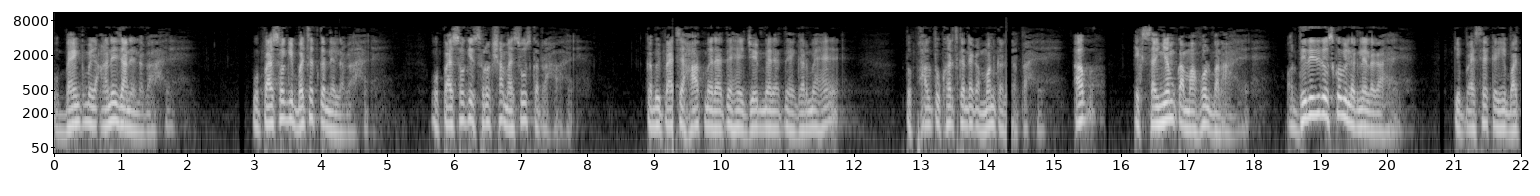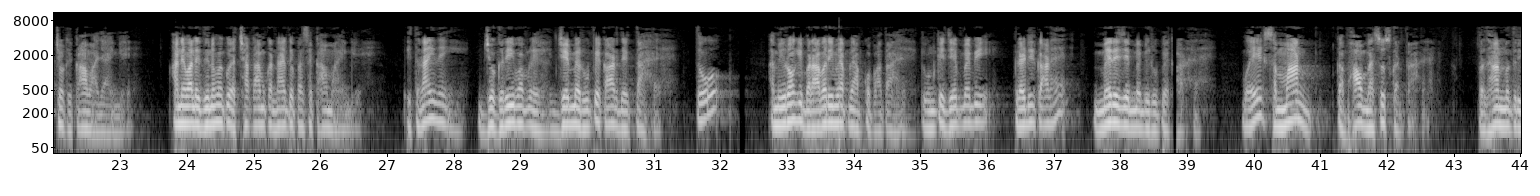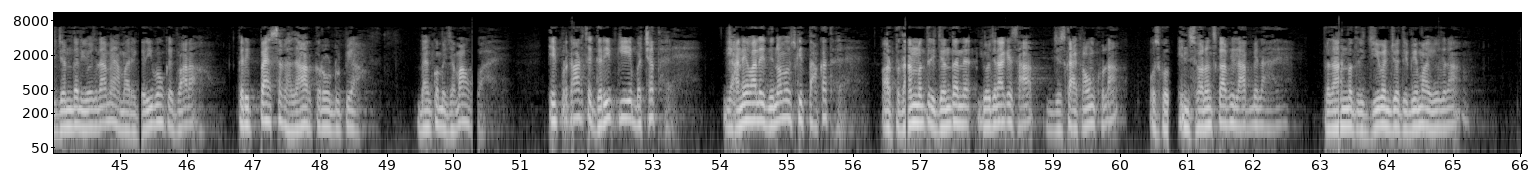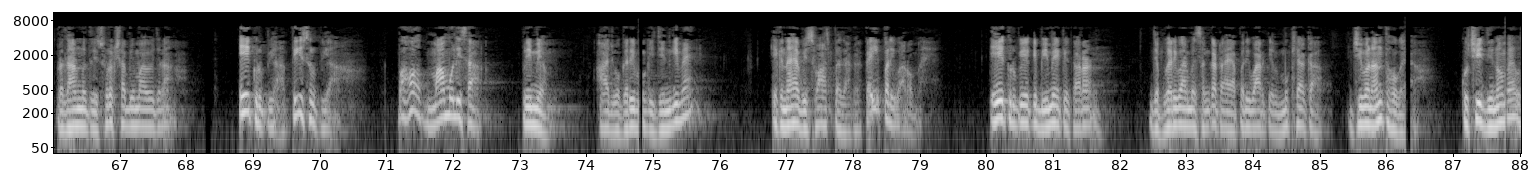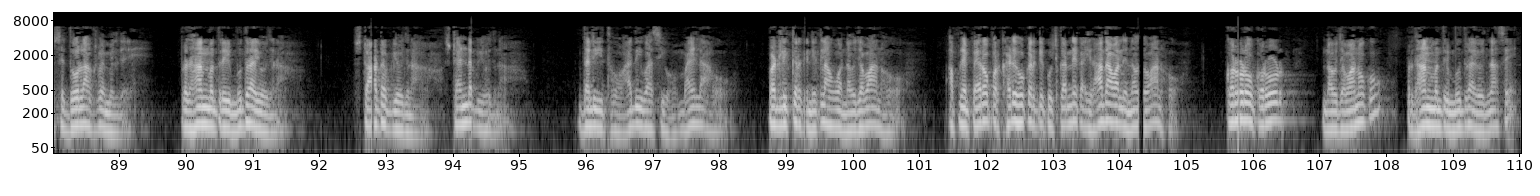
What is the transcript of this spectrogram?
वो बैंक में आने-जाने लगा है। वो पैसों की बचत करने लगा है। वो पैसों की सुरक्षा महसूस कर रहा है। कभी पैसे हाथ में रहते हैं, जेब में रहते हैं, घर में हैं तो फालतू खर्च करने का मन कर जाता है। अब एक संयम का माहौल बना है और धीरेधीरे उसको भी लगने लगा है कि पैसे कहीं बच्चों के काम आ जाएँगे। आने वाले दिनों में कोई अच्छा काम करना है तो पैसे काम आएँगे। इतना ही नहीं, जो गरीब अपने जेब में रुपए कार्ड देखता है तो अमीरों की बराबरी में अपने आप को पाता है कि उनके जेब में भी क्रेडिट कार्ड है मेरे जेब में भी रुपए कार्ड है। वो एक सम्मान का भाव महसूस करता है। प्रधानमंत्री जनधन योजना में हमारे गरीबों के द्वारा करीब पैंसठ हज़ार करोड़ रुपया बैंकों में जमा हुआ है। एक प्रकार से गरीब की ये बचत है। ये आने वाले दिनों में उसकी ताकत है। और प्रधानमंत्री जनधन योजना के साथ जिसका अकाउंट खुला, उसको इंश्योरेंस का भी लाभ मिला है। प्रधानमंत्री जीवन ज्योति बीमा योजना प्रधानमंत्री सुरक्षा बीमा योजना, एक रुपया, तीस रुपया, बहुत मामूली सा प्रीमियम आज वो गरीबों की ज़िंदगी में एक नया विश्वास पैदा कर, कई परिवारों में। एक रुपये के बीमे के कारण जब परिवार में संकट आया, परिवार के मुखिया का जीवन अंत हो गया, कुछ ही दिनों में उसे दो लाख रुपए मिल गए। प्रधानमंत्री मुद्रा योजना, स्टार्टअप योजना, स्टैंडअप योजना दलित हो, आदिवासी हो, महिला हो पढ़ लिख करके निकला हुआ नौजवान हो, अपने पैरों पर खड़े होकर के कुछ करने का इरादा वाले नौजवान हो करोड़ों करोड़ नौजवानों को प्रधानमंत्री मुद्रा योजना से,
